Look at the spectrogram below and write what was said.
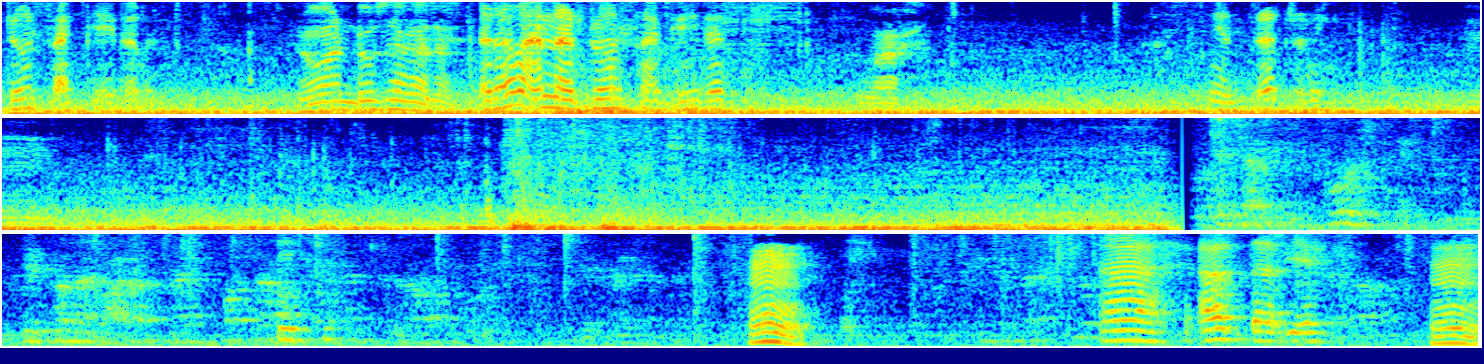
ઢોસા કર્યા રવાન ડોસા ખાધા રવાના ઢોસા કર્યા વાહ ને ચટણી હમ હા આવતા રહ્યા હમ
